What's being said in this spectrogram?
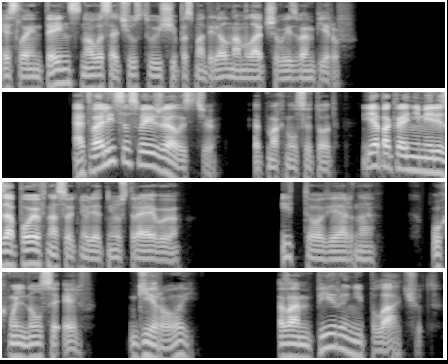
Эслайн Тейн снова сочувствующе посмотрел на младшего из вампиров. «Отвали со своей жалостью», — отмахнулся тот. «Я, по крайней мере, запоев на сотню лет не устраиваю». «И то верно», — ухмыльнулся эльф. Герой. Вампиры не плачут.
